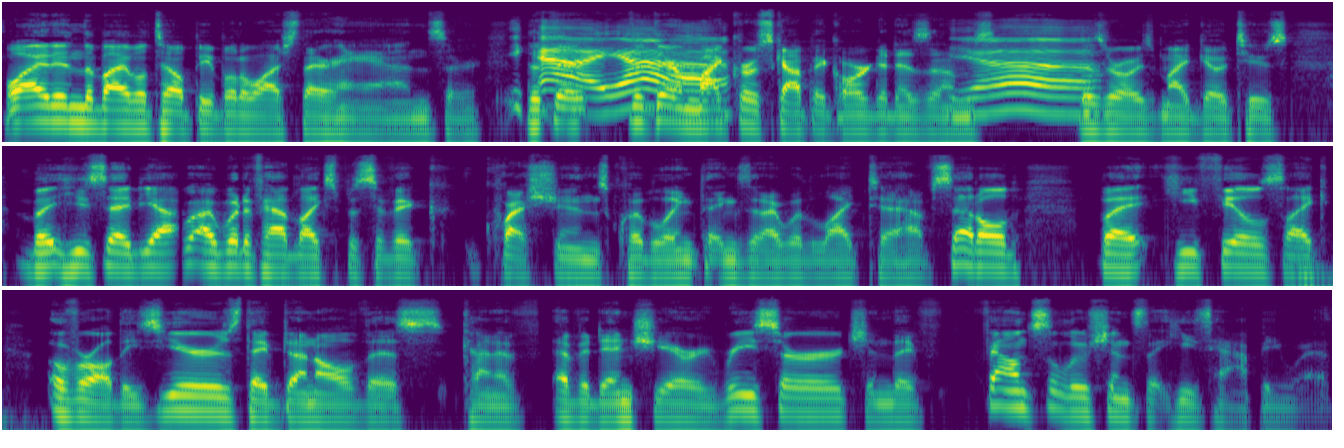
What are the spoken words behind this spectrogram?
Why didn't the Bible tell people to wash their hands or that, they're, Yeah, that they're microscopic organisms? Yeah. Those are always my go tos. But he said, yeah, I would have had like specific questions, quibbling things that I would like to have settled. But he feels like over all these years, they've done all this kind of evidentiary research and they've found solutions that he's happy with.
